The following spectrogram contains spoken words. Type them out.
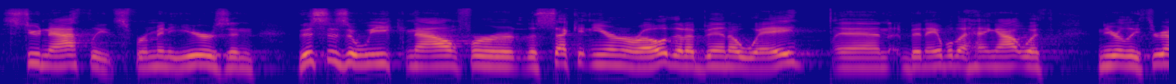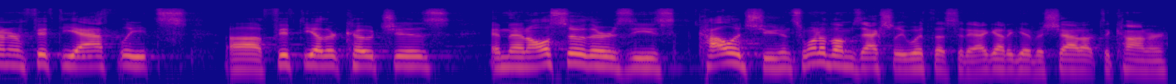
student athletes for many years. And this is a week now for the second year in a row that I've been away and been able to hang out with nearly 350 athletes, uh, 50 other coaches, and then also there's these college students. One of them is actually with us today. I got to give a shout out to Connor.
